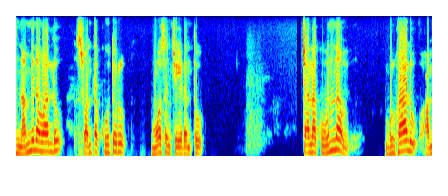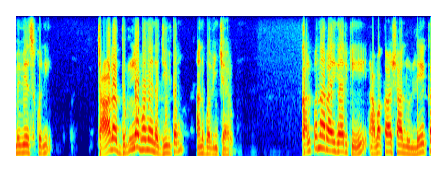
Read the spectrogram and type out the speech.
నమ్మిన వాళ్ళు స్వంత కూతురు మోసం చేయడంతో తనకు ఉన్న గృహాలు అమ్మివేసుకొని చాలా దుర్లభమైన జీవితం అనుభవించారు. కల్పనారాయ్ గారికి అవకాశాలు లేక,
